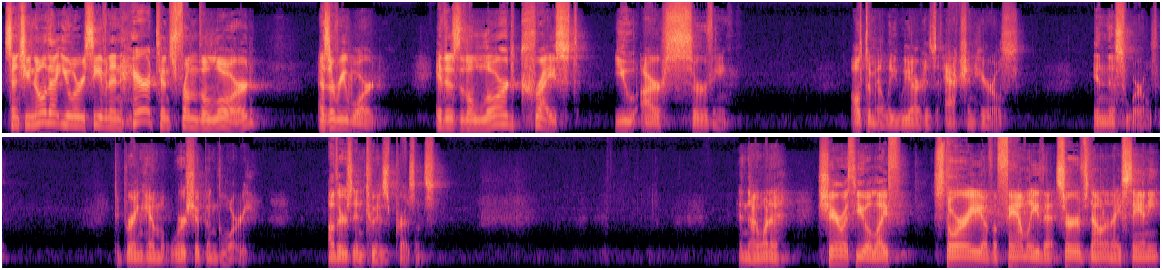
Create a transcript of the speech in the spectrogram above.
Since you know that you will receive an inheritance from the Lord as a reward, it is the Lord Christ you are serving. Ultimately, we are his action heroes in this world to bring him worship and glory, others into his presence. And I want to share with you a life story of a family that serves down in Ixonia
